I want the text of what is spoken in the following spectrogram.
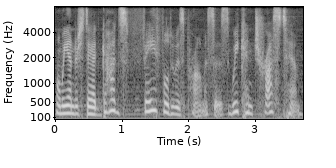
when we understand God's faithful to his promises. We can trust him.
